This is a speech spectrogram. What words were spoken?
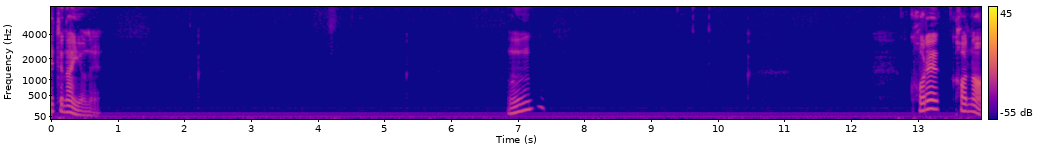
えてないよねう。ん？これかな？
